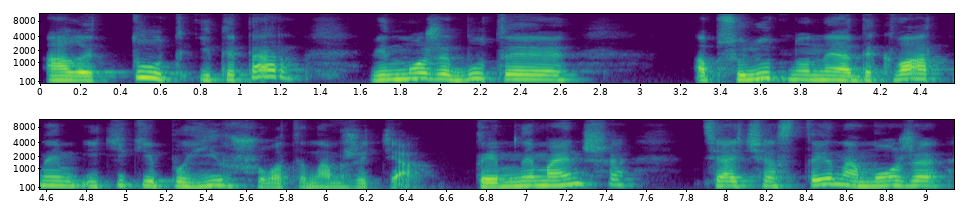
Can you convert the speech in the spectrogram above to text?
Але тут і тепер він може бути абсолютно неадекватним і тільки погіршувати нам життя. Тим не менше, ця частина може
